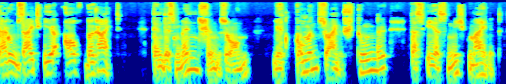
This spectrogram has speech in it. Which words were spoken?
Darum seid ihr auch bereit, denn des Menschensohn wird kommen zu einer Stunde, dass ihr es nicht meinet.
